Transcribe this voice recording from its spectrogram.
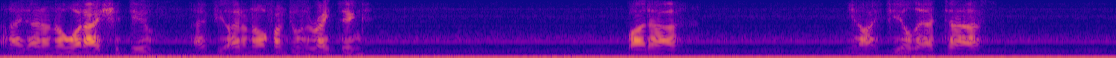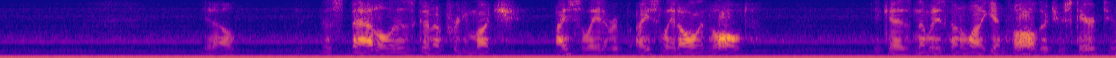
And I, I don't know what I should do. I feel I don't know if I'm doing the right thing, but uh, you know I feel that. Uh, you know, this battle is going to pretty much isolate every, isolate all involved because nobody's going to want to get involved. They're too scared to.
